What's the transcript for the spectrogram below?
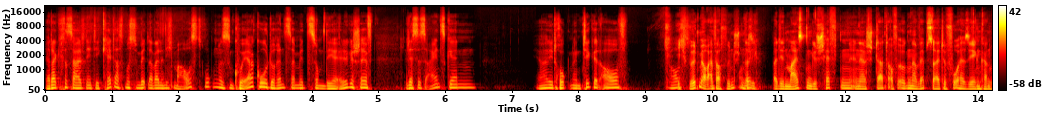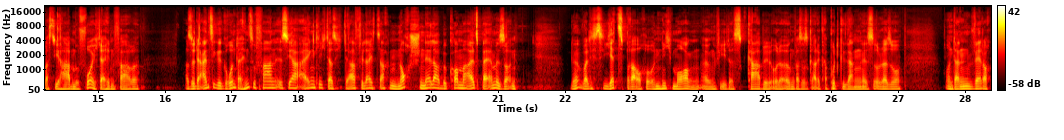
Ja, da kriegst du halt ein Etikett, das musst du mittlerweile nicht mal ausdrucken. Das ist ein QR-Code, du rennst damit zum DHL-Geschäft, lässt es einscannen, ja, die drucken ein Ticket auf. raus. Ich würde mir auch einfach wünschen, dass ich bei den meisten Geschäften in der Stadt auf irgendeiner Webseite vorher sehen kann, was die haben, bevor ich dahin fahre. Also der einzige Grund, dahin zu fahren, ist ja eigentlich, dass ich da vielleicht Sachen noch schneller bekomme als bei Amazon. Ne? Weil ich es jetzt brauche und nicht morgen irgendwie das Kabel oder irgendwas, das gerade kaputt gegangen ist oder so. Und dann wäre doch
